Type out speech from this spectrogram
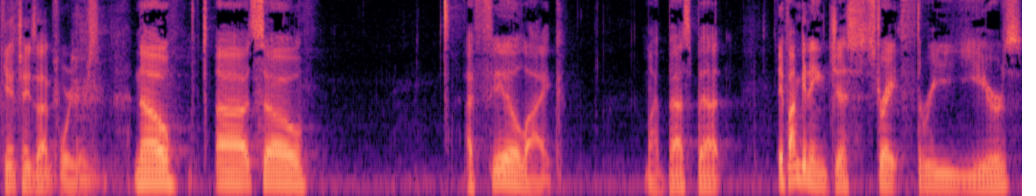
Can't change that in four years. No. Uh, so I feel like my best bet, if I'm getting just straight three years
